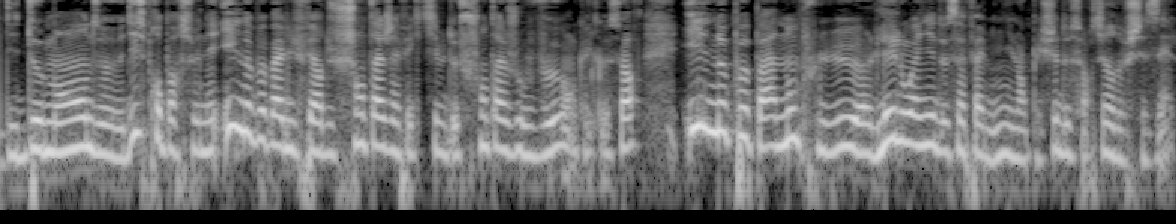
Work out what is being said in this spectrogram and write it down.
des demandes disproportionnées, il ne peut pas lui faire du chantage affectif, de chantage au vœu en quelque sorte, il ne peut pas non plus l'éloigner de sa famille, l'empêcher de sortir de chez elle.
